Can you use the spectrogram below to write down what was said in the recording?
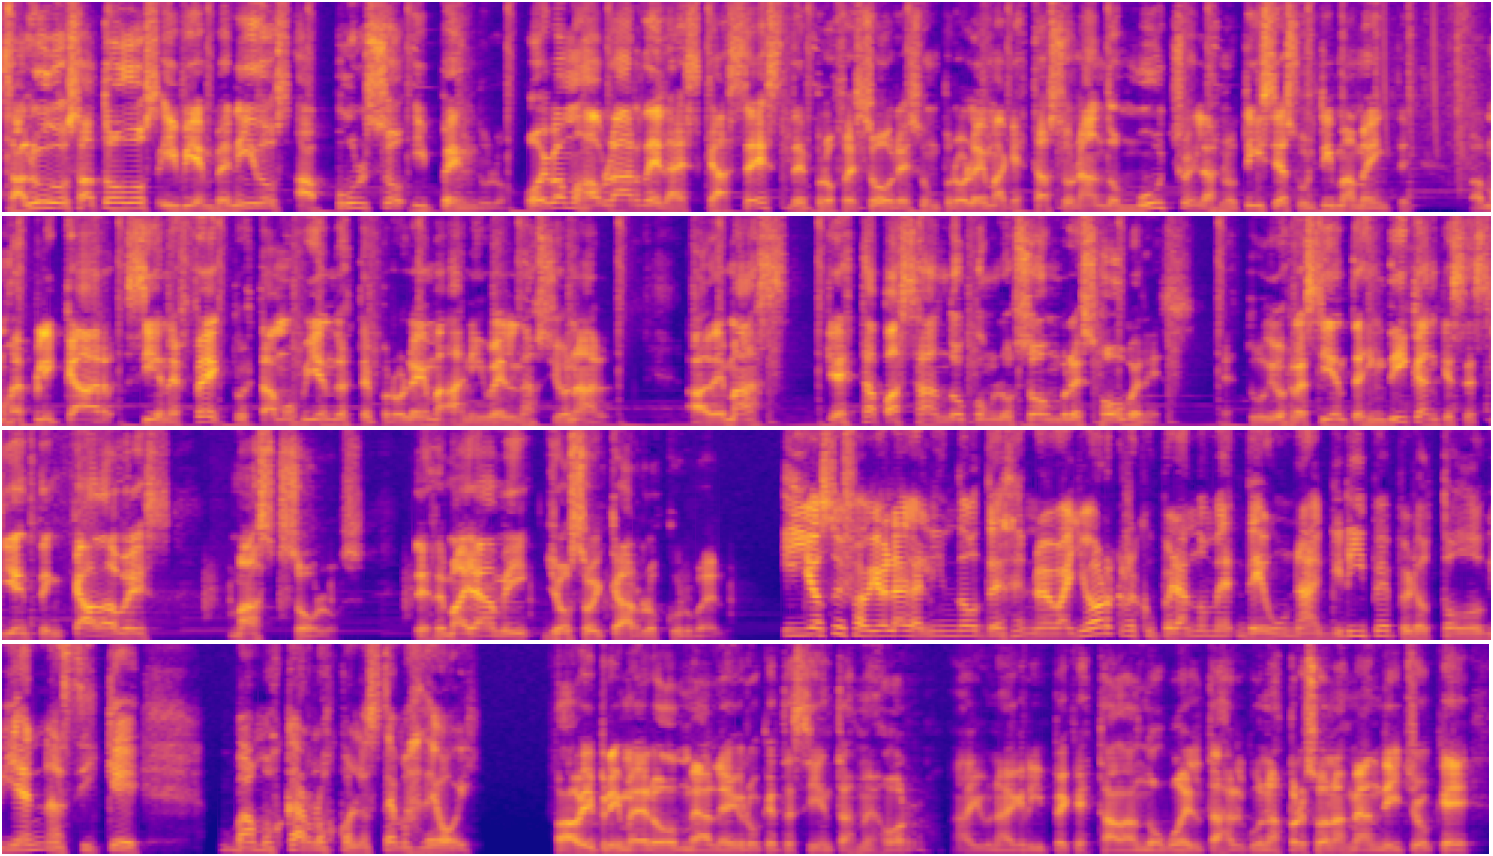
Saludos a todos y bienvenidos a Pulso y Péndulo. Hoy vamos a hablar de la escasez de profesores, un problema que está sonando mucho en las noticias últimamente. Vamos a explicar si en efecto estamos viendo este problema a nivel nacional. Además, ¿qué está pasando con los hombres jóvenes? Estudios recientes indican que se sienten cada vez más solos. Desde Miami, yo soy Carlos Curbelo. Y yo soy Fabiola Galindo desde Nueva York, recuperándome de una gripe, pero todo bien. Así que vamos, Carlos, con los temas de hoy. Fabi, primero me alegro que te sientas mejor. Hay una gripe que está dando vueltas. Algunas personas me han dicho que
